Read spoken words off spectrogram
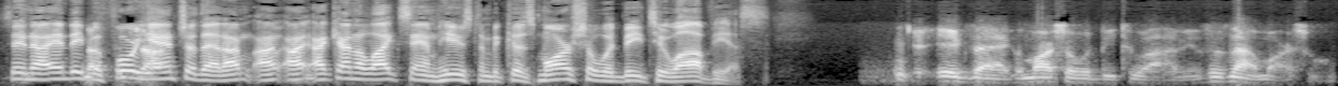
See now, ND. No, Before you answer that, I'm, I I kind of like Sam Houston because Marshall would be too obvious. Exactly. Marshall would be too obvious. It's not Marshall.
